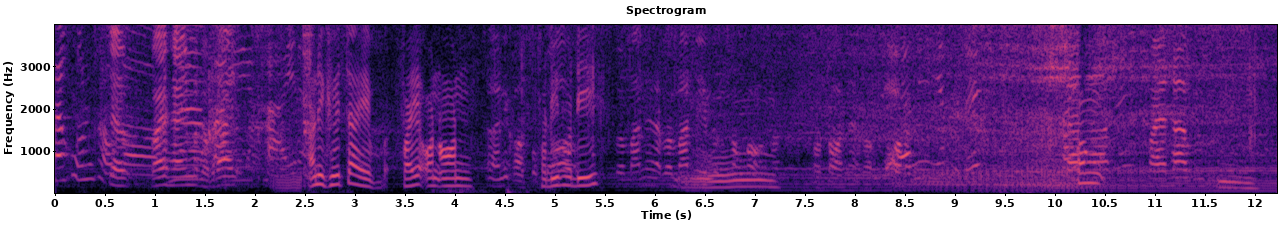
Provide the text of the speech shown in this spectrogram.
บางคนเขาเจะไว้ให้มันก็ได้ ขายนะอันนี้คือใจไฟอ่อนอันนี้ก็ๆพอดีพอดี ประมาณนี้ประมาณนี้ต้องขอขอตอนเนี่ย ก็แต่อันนี้ยังไม่ได้ต้องไฟถ้าอืมไฟ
